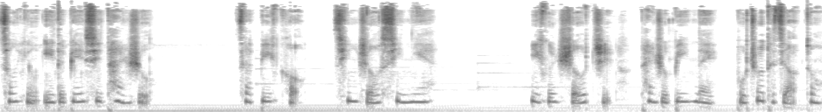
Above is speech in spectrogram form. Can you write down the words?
从泳衣的边隙探入，在鼻口轻柔细捏，一根手指探入逼内，不住的搅动。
